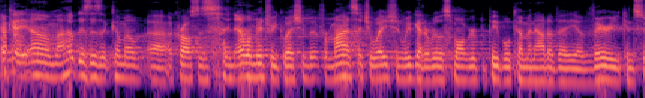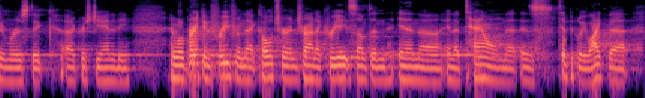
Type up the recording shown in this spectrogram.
Okay, um, I hope this doesn't come out, uh, across as an elementary question, but for my situation, we've got a really small group of people coming out of a, a very consumeristic uh, Christianity, and we're breaking free from that culture and trying to create something in uh, in a town that is typically like that.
